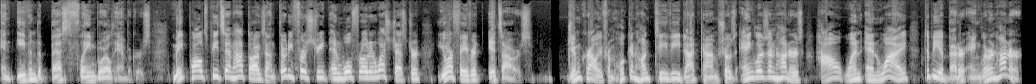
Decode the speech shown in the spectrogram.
and even the best flame broiled hamburgers. Make Paul's Pizza and Hot Dogs on 31st Street and Wolf Road in Westchester your favorite. It's ours. Jim Crowley from hookandhunttv.com shows anglers and hunters how, when, and why to be a better angler and hunter.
